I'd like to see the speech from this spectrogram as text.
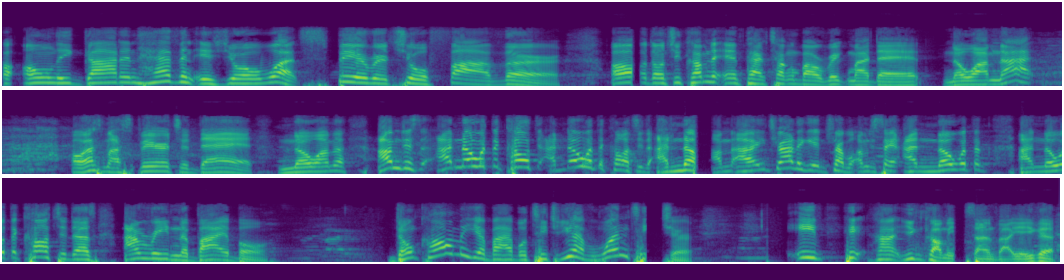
For only God in heaven is your what? Spiritual father. Oh, don't you come to Impact talking about Rick, my dad? No, I'm not. Oh, that's my spiritual dad. No, I'm not. I'm just. I know what the culture. I know what the culture. I know. I'm, I ain't trying to get in trouble. I'm just saying. I know what the. I know what the culture does. I'm reading the Bible. Don't call me your Bible teacher. You have one teacher. Eve, he, huh, you can call me son, value. You good.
